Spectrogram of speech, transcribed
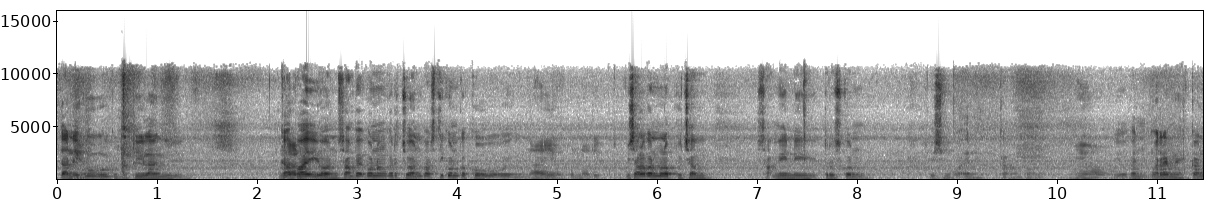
Dan iku kudu dihilangi. Bener, Gak baik yon, sampai kon nang kerjaan pasti kon kegowo. Nah iya bener iki. Misalnya kon mlebu jam sakmene, terus kon wis kok ini gampang. Iya. Ya kan meremehkan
